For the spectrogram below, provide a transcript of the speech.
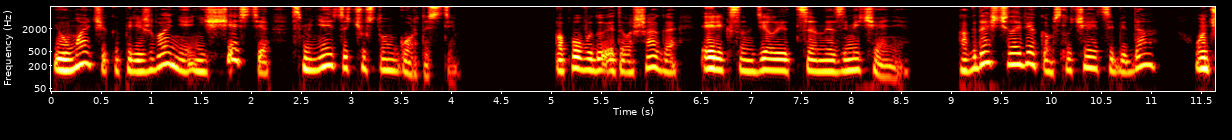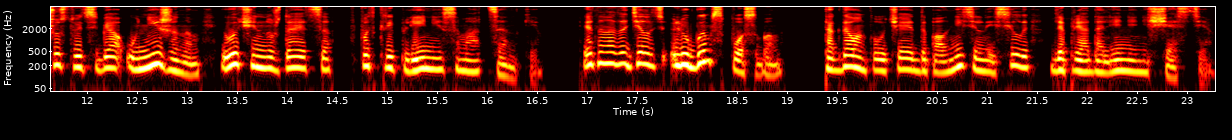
и у мальчика переживание несчастья сменяется чувством гордости. По поводу этого шага Эриксон делает ценное замечание. Когда с человеком случается беда, он чувствует себя униженным и очень нуждается в подкреплении самооценки. Это надо делать любым способом, тогда он получает дополнительные силы для преодоления несчастья.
